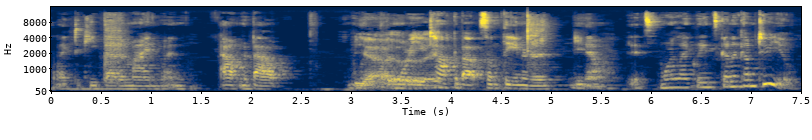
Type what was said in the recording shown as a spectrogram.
I like to keep that in mind when out and about. Yeah. The more you talk about something, or you know, it's more likely it's going to come to you.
